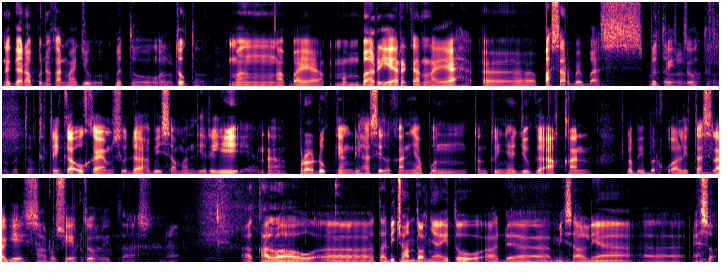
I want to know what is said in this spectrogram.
negara pun akan maju. Betul. untuk betul. meng apa ya, membarierkan lah ya eh, pasar bebas seperti betul, itu. betul, betul. Ketika UKM sudah bisa mandiri, nah produk yang dihasilkannya pun tentunya juga akan lebih berkualitas lagi Hmm, harus seperti itu. berkualitas. Nah, eh, kalau eh, tadi contohnya itu ada misalnya SO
